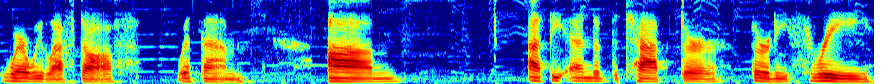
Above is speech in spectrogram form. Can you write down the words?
where we left off with them. Um, at the end of the chapter 33,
